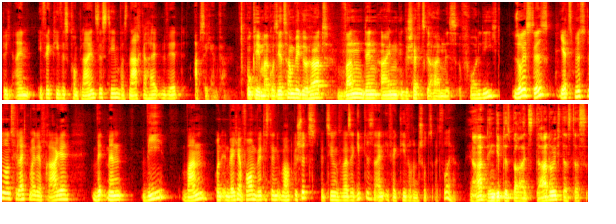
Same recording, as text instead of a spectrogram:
durch ein effektives Compliance-System, was nachgehalten wird, absichern kann. Okay, Markus, jetzt haben wir gehört, wann denn ein Geschäftsgeheimnis vorliegt. So ist es. Jetzt müssten wir uns vielleicht mal der Frage widmen, wie, wann und in welcher Form wird es denn überhaupt geschützt? Beziehungsweise gibt es einen effektiveren Schutz als vorher? Ja, den gibt es bereits dadurch, dass das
